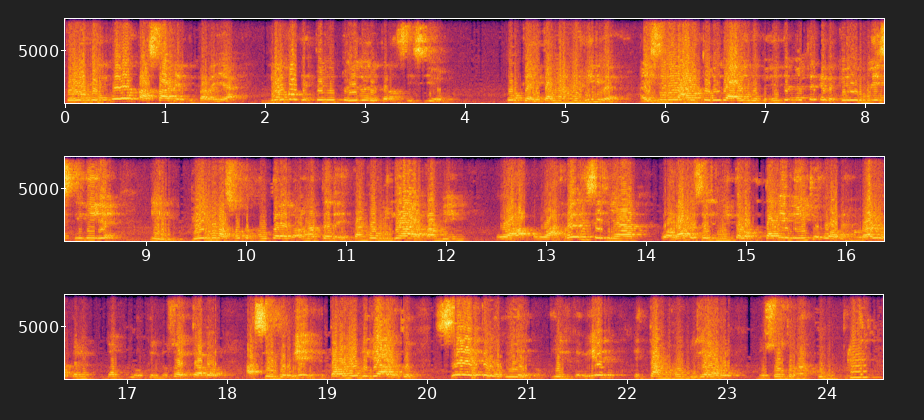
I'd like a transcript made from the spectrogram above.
Pero que pueda pasar de aquí para allá, no porque esté en un periodo de transición, porque ahí están las medidas. Ahí siguen las autoridades, independientemente de que les quede un mes y día, y vienen las otras autoridades van a tener, están obligadas también o a, rediseñar o a darle seguimiento a lo que está bien hecho o a mejorar lo que no, lo que no se ha estado haciendo bien. Estamos obligados, sea este gobierno y el que viene, estamos obligados nosotros a cumplir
